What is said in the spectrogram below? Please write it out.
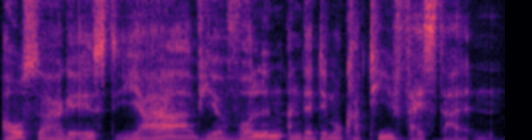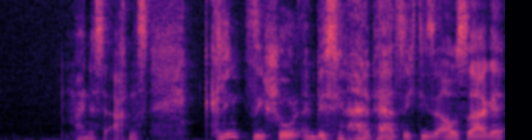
Aussage ist, ja, wir wollen an der Demokratie festhalten. Meines Erachtens klingt sie schon ein bisschen halbherzig, diese Aussage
